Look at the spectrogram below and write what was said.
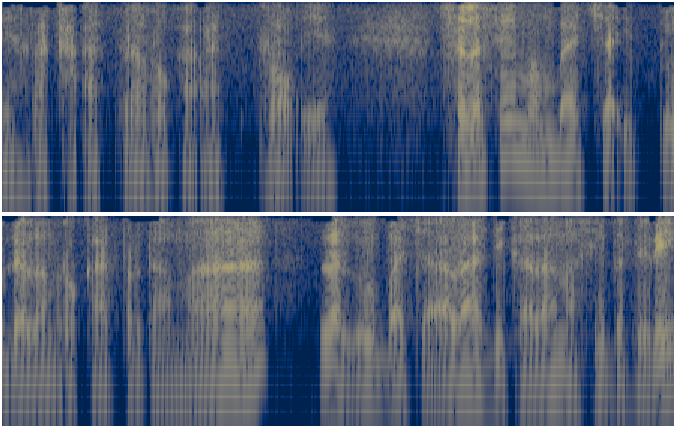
ya rakaat berapa rakaat ro ya selesai membaca itu dalam rakaat pertama lalu bacalah dikala masih berdiri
